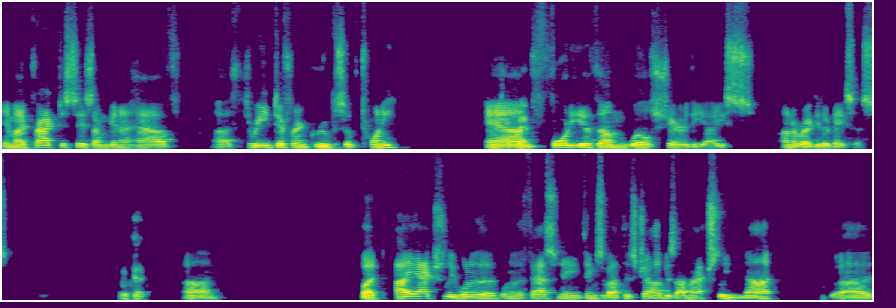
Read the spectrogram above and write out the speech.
in my practices, I'm going to have uh, three different groups of 20, and 40 of them will share the ice on a regular basis. Okay. Um, but I actually one of the one of the fascinating things about this job is I'm actually not uh,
